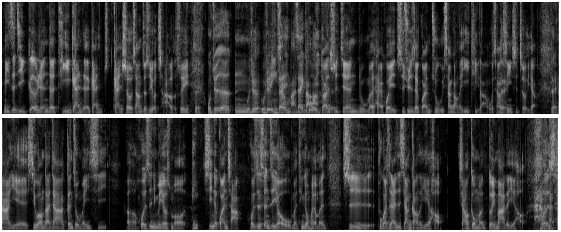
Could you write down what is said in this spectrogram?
你自己个人的体感的感感受上就是有差了，所以，我觉得嗯，我觉得我觉得影响蛮大。再过一段时间，我们还会持续的在关注香港的议题啦，我相信是这样。对，那也希望大家跟着我们一起。呃，或者是你们有什么诶、欸、新的观察，或者是甚至有我们听众朋友们是不管是来自香港的也好，想要跟我们对骂的也好，或者是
